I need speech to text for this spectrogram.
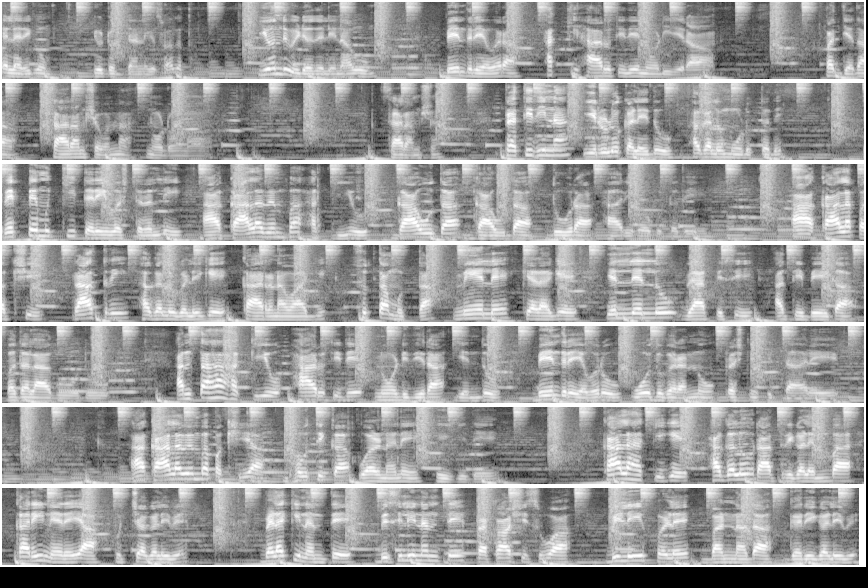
ಎಲ್ಲರಿಗೂ ಯೂಟ್ಯೂಬ್ ಚಾನಲ್ಗೆ ಸ್ವಾಗತ. ಈ ಒಂದು ವಿಡಿಯೋದಲ್ಲಿ ನಾವು ಬೇಂದ್ರೆಯವರ ಹಕ್ಕಿ ಹಾರುತ್ತಿದೆ ನೋಡಿದ್ದೀರಾ? ಪದ್ಯದ ಸಾರಾಂಶವನ್ನು ನೋಡೋಣ. ಸಾರಾಂಶ, ಪ್ರತಿದಿನ ಇರುಳು ಕಳೆದು ಹಗಲು ಮೂಡುತ್ತದೆ. ರೆಪ್ಪೆ ಮುಚ್ಚಿ ತೆರೆಯುವಷ್ಟರಲ್ಲಿ ಆ ಕಾಲವೆಂಬ ಹಕ್ಕಿಯು ಗಾವುದ ಗಾವುದ ದೂರ ಹಾರಿ ಹೋಗುತ್ತದೆ. ಆ ಕಾಲಪಕ್ಷಿ ರಾತ್ರಿ ಹಗಲುಗಳಿಗೆ ಕಾರಣವಾಗಿ ಸುತ್ತಮುತ್ತ ಮೇಲೆ ಕೆಳಗೆ ಎಲ್ಲೆಲ್ಲೂ ವ್ಯಾಪಿಸಿ ಅತಿ ಬೇಗ ಬದಲಾಗುವುದು. ಅಂತಹ ಹಕ್ಕಿಯು ಹಾರುತ್ತಿದೆ ನೋಡಿದಿರಾ ಎಂದು ಬೇಂದ್ರೆಯವರು ಓದುಗರನ್ನು ಪ್ರಶ್ನಿಸಿದ್ದಾರೆ. ಆ ಕಾಲವೆಂಬ ಪಕ್ಷಿಯ ಭೌತಿಕ ವರ್ಣನೆ ಹೀಗಿದೆ. ಕಾಲಹಕ್ಕಿಗೆ ಹಗಲು ರಾತ್ರಿಗಳೆಂಬ ಕರಿನೆರೆಯ ಪುಚ್ಚಗಳಿವೆ ಬೆಳಕಿನಂತೆ, ಬಿಸಿಲಿನಂತೆ ಪ್ರಕಾಶಿಸುವ ಬಿಳಿ ಹೊಳೆ ಬಣ್ಣದ ಗರಿಗಳಿವೆ.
